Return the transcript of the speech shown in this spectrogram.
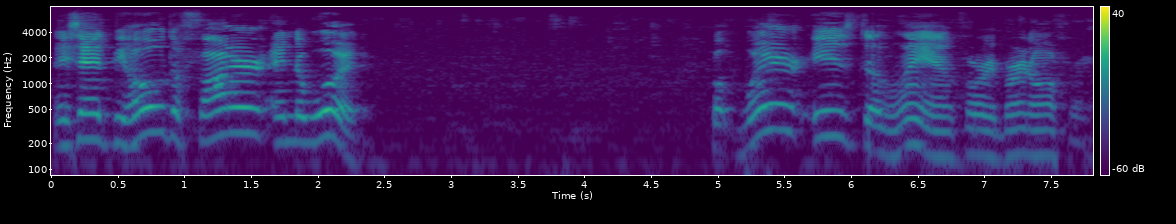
And he said, Behold the fire and the wood. But where is the lamb for a burnt offering?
